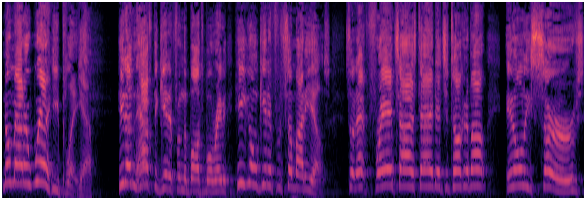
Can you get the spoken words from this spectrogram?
no matter where he plays. Yeah. He doesn't have to get it from the Baltimore Ravens. He gonna get it from somebody else. So that franchise tag that you're talking about, it only serves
